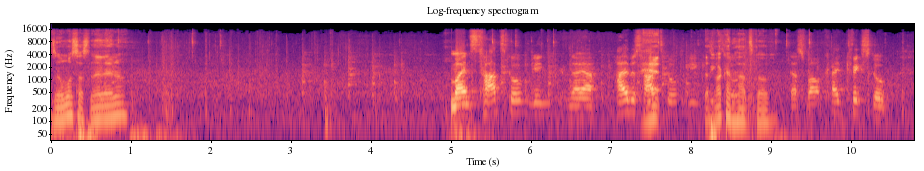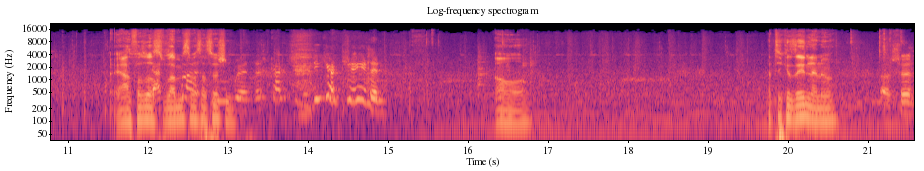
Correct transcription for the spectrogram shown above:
So muss das, ne, Leno? Meinst Hardscope gegen. Naja, halbes Hä? Hardscope gegen. Das war kein. Hardscope. Das war auch kein Quickscope. Ja, versuch, das war ein bisschen was dazwischen. Das kannst du mir nicht erzählen. Oh. Hat dich gesehen, Leno. Oh, schön.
